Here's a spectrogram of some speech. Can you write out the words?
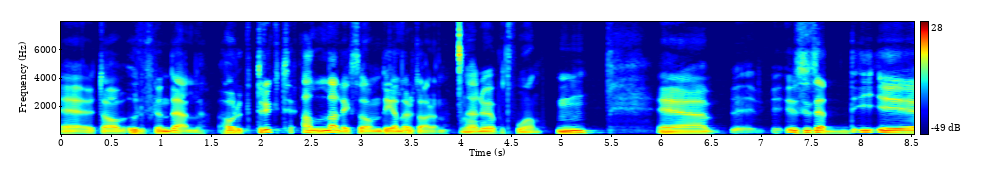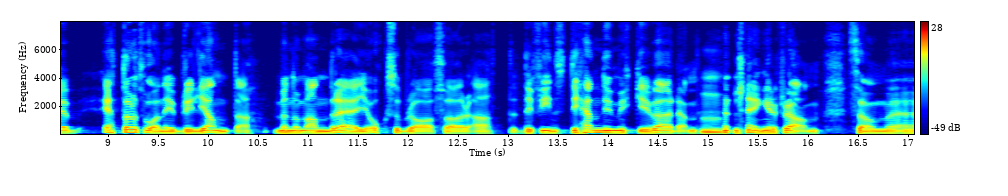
eh, utav Ulf Lundell. Har du tryckt alla liksom, delar utav den? Nej, nu är jag på tvåan. Mm. Eh, jag ska säga, eh, ettan och tvåan är ju briljanta. Men de andra är ju också bra för att det finns, det händer ju mycket i världen längre fram. Som eh,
